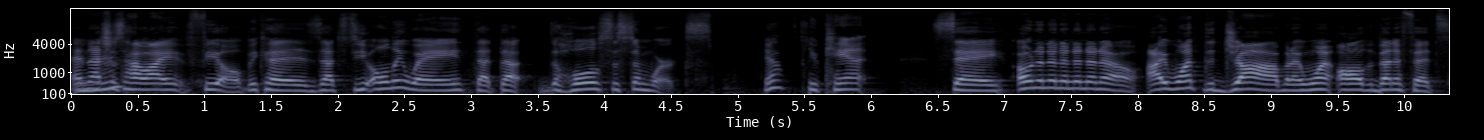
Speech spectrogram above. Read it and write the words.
And that's Mhm. just how I feel because that's the only way that that the whole system works. Yeah. You can't say, "Oh no, no, no, no, no, no! I want the job and I want all the benefits."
